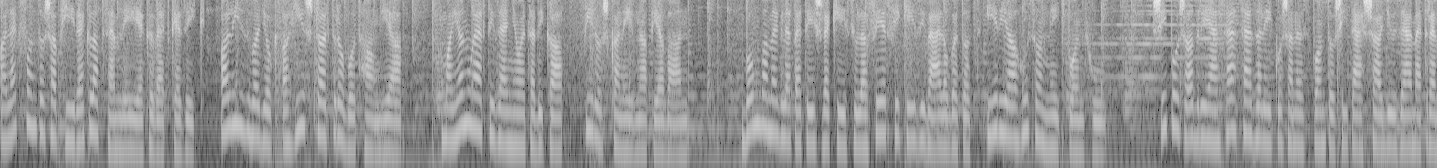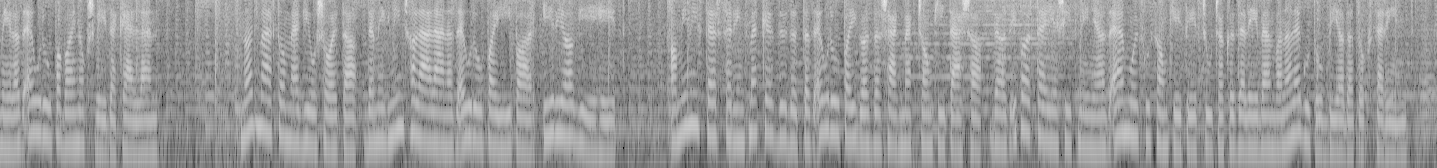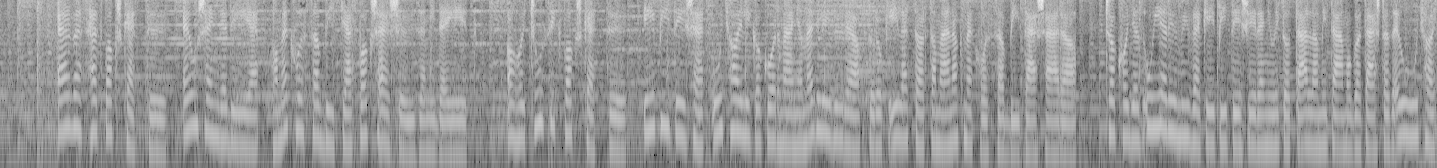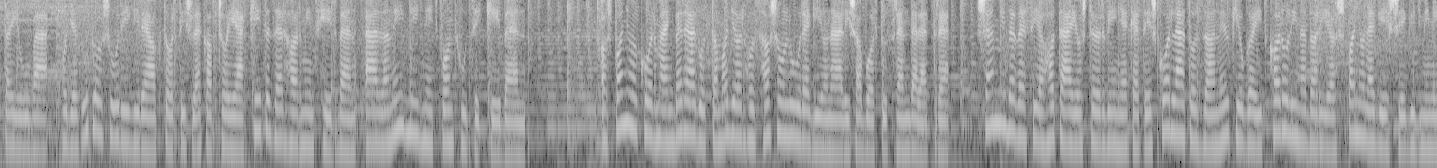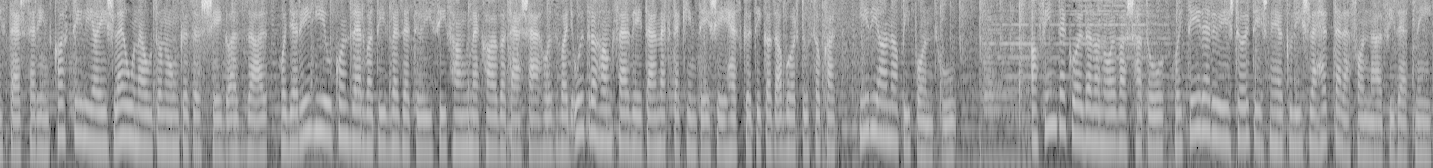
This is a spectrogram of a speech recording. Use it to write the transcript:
A legfontosabb hírek lapszemléje következik. Alíz vagyok, a hírstart robot hangja. Ma január 18-a, Piroska névnapja van. Bomba meglepetésre készül a férfi kézi válogatott, írja a 24.hu. Sipos Adrián 100%-osan összpontosítással győzelmet remél az Európa-bajnok svédek ellen. Nagy Márton megjósolta, de még nincs halálán az európai ipar, írja a G7. A miniszter szerint megkezdődött az európai gazdaság megcsonkítása, de az ipar teljesítménye az elmúlt 22 év csúcsa közelében van a legutóbbi adatok szerint. Elveszhet Paks 2. EU-s engedélye, ha meghosszabbítják Paks első üzemidejét. Ahogy csúszik Paks 2, építése, úgy hajlik a kormány a meglévő reaktorok élettartamának meghosszabbítására. Csak hogy az új erőművek építésére nyújtott állami támogatást az EU úgy hagyta jóvá, hogy az utolsó régi reaktort is lekapcsolják 2037-ben, áll a 444.hu cikkében. A spanyol kormány berágott a magyarhoz hasonló regionális abortuszrendeletre. Semmibe veszi a hatályos törvényeket és korlátozza a nők jogait Carolina Daria spanyol egészségügyminiszter szerint Kastília és León autonóm közösség azzal, hogy a régió konzervatív vezetői szívhang meghallgatásához vagy ultrahang felvétel megtekintéséhez kötik az abortuszokat, írja a napi.hu. A fintek oldalon olvasható, hogy térerő és töltés nélkül is lehet telefonnal fizetni.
